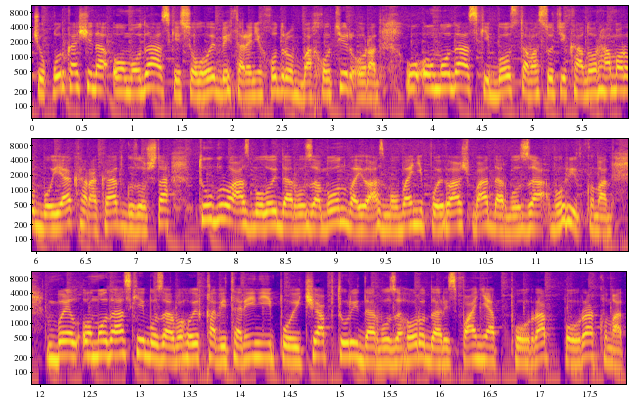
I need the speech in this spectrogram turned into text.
чуқур кашида омода аст ки солҳои беҳтарини худро ба хотир орад. Ӯ омода аст ки боз тавассути канор ҳамаро бо як ҳаракат гузошта тӯбро аз болои дарвозабон ва ё аз мобайни пойҳояш ба дарвоза ворид кунад. Бойл омода аст ки бо зарбаҳои қавитарини пои чап тури дарвозаҳоро дар испания пора пора кунад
